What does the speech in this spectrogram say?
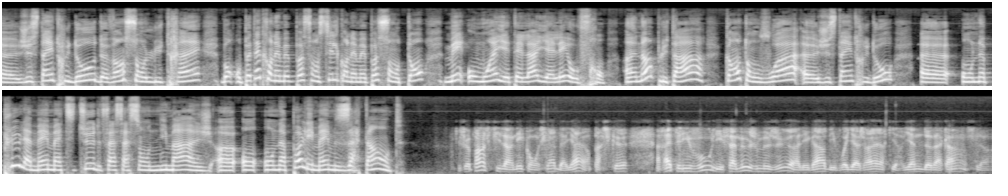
euh, Justin Trudeau devant son lutrin, bon, peut-être qu'on n'aimait pas son style, qu'on n'aimait pas son ton, mais au moins il était là, il allait au front. Un an plus tard, quand on voit Justin Trudeau, on n'a plus la même attitude face à son image. on n'a pas les mêmes attentes. Je pense qu'il en est conscient d'ailleurs, parce que rappelez-vous les fameuses mesures à l'égard des voyageurs qui reviennent de vacances, là.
